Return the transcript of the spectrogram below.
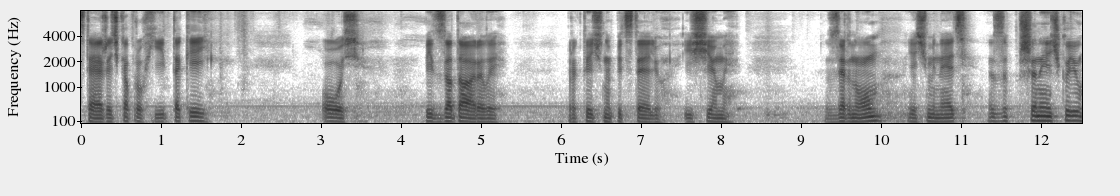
стежечка, прохід такий. Ось підзатарили практично під стелю. І ще ми зерном, ячмінець з пшеничкою.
